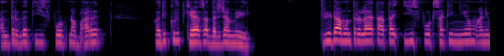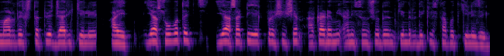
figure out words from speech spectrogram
अंतर्गत ई स्पोर्टना भारत अधिकृत खेळाचा दर्जा मिळेल. क्रीडा मंत्रालयात आता ई स्पोर्टसाठी नियम आणि मार्गदर्शक तत्वे जारी केले आहेत. यासोबतच यासाठी एक प्रशिक्षण अकादमी आणि संशोधन केंद्र देखील स्थापित केले जाईल.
